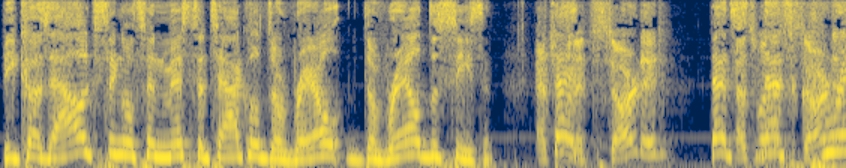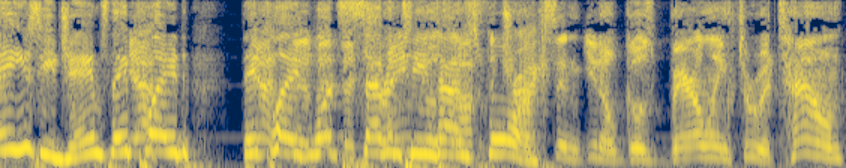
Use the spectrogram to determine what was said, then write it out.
because Alex Singleton missed a tackle, derailed derailed the season. That's That- when it started. That's That's that's crazy, James. They Yeah. played they Yeah, played the- what the seventeen times four. tracks and you know goes barreling through a town,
